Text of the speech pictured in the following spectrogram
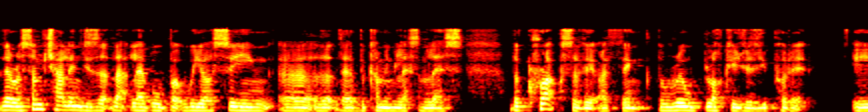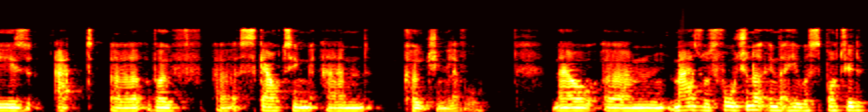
there are some challenges at that level, but we are seeing uh, that they're becoming less and less. The crux of it, I think, the real blockage, as you put it, is at uh, both uh, scouting and coaching level. Now, um, Maz was fortunate in that he was spotted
